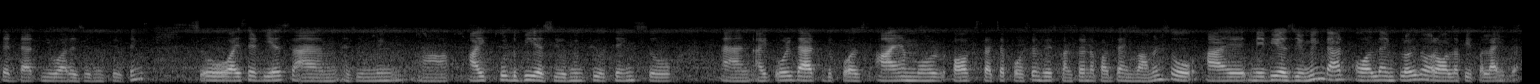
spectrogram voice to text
said that you are assuming few things. So I said yes, I am assuming. Uh, I could be assuming few things. So and I told that because I am more of such a person who is concerned about the environment. So I may be assuming that all the employees or all the people like that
